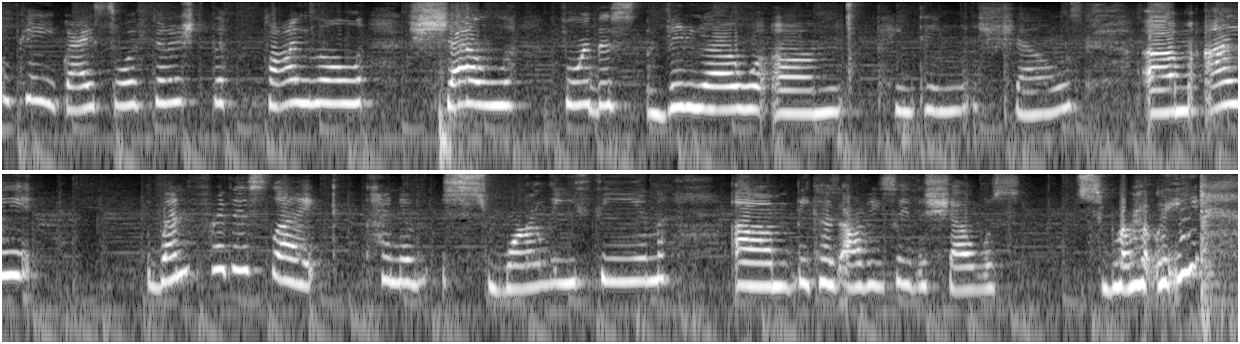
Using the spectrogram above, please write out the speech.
Okay, you guys, so I finished the final shell for this video, um, painting shells. Um, I went for this, like, kind of swirly theme, um, because obviously the shell was swirly.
